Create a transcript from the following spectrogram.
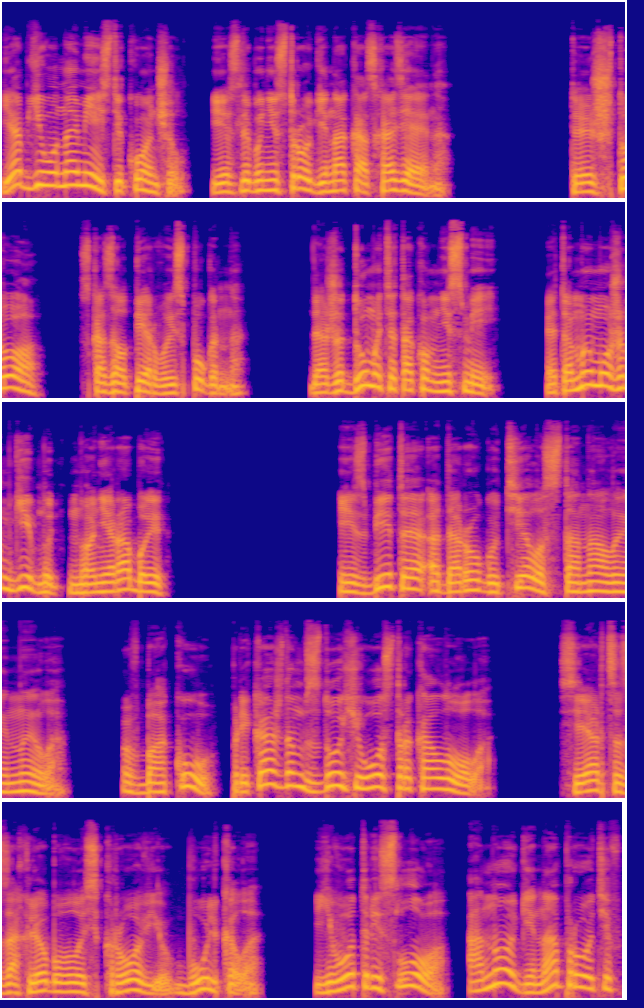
Я б его на месте кончил, если бы не строгий наказ хозяина». «Ты что?» — сказал первый испуганно. «Даже думать о таком не смей. Это мы можем гибнуть, но не рабы». Избитое о дорогу тело стонало и ныло. В боку при каждом вздохе остро кололо. Сердце захлебывалось кровью, булькало. Его трясло, а ноги, напротив,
